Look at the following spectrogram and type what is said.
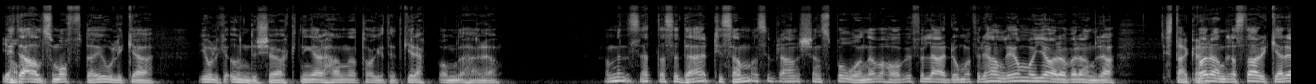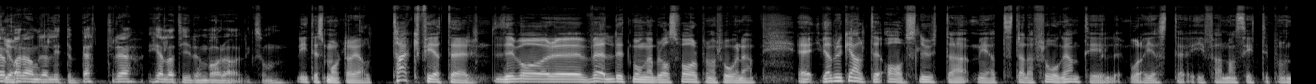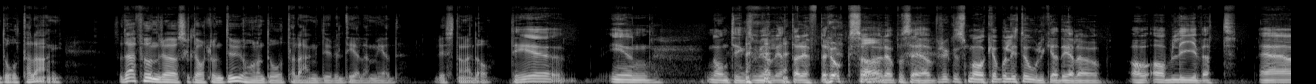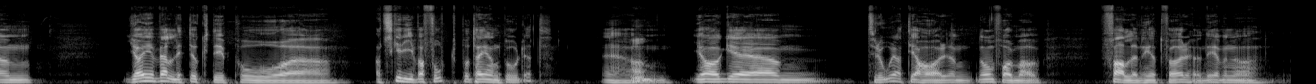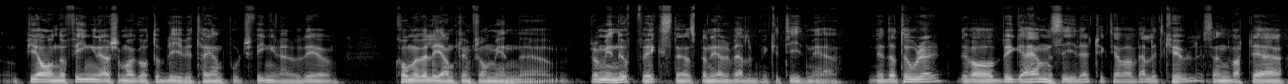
ja. lite allt som ofta i olika, i olika undersökningar. Han har tagit ett grepp om det här ja, men sätta sig där tillsammans i branschen, spåna, vad har vi för lärdomar? För det handlar ju om att göra varandra Starkare. varandra starkare, Ja. varandra lite bättre, hela tiden vara liksom Lite smartare i allt. Tack Peter! Det var eh, väldigt många bra svar på de här frågorna. Eh, Jag brukar alltid avsluta med att ställa frågan till våra gäster ifall man sitter på någon dold talang. Så därför undrar jag såklart om du har någon dold talang du vill dela med lyssnarna idag. Det är en, någonting som jag letar efter också, Ja. jag på att säga. Jag försöker smaka på lite olika delar av, av, av livet. Ehm, jag är väldigt duktig på eh, att skriva fort på tangentbordet. Ehm, Ja. Jag ehm, tror att jag har en, någon form av fallenhet för det. Det är väl några pianofingrar som har gått och blivit tangentbordsfingrar. Och det kommer väl egentligen från min, från min uppväxt där jag spenderade väldigt mycket tid med, med datorer. Det var att bygga hemsidor, tyckte jag var väldigt kul. Sen vart det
